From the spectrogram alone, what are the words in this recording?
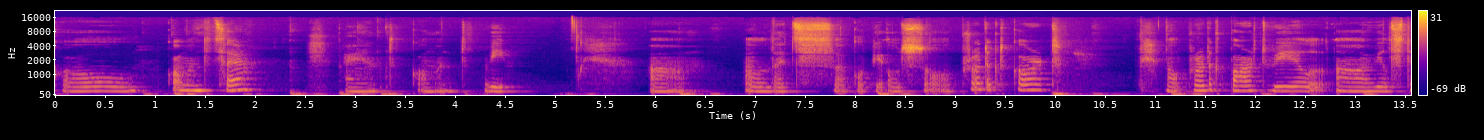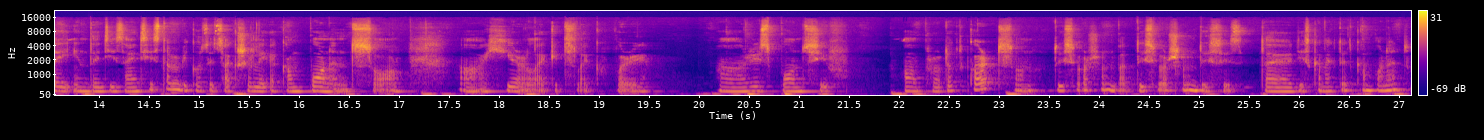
go Command C and Command V. Uh, let's uh, copy also product card. no product card will uh, will stay in the design system because it's actually a component so uh, here like it's like very uh, responsive uh, product card so this version but this version this is the disconnected component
